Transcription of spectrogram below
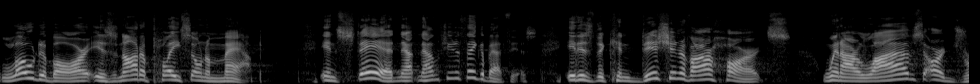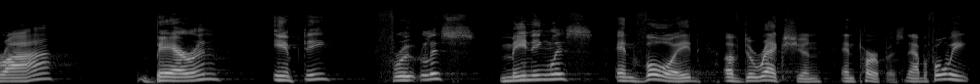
Lodabar is not a place on a map. Instead, now, now I want you to think about this. It is the condition of our hearts when our lives are dry, barren, empty, fruitless, meaningless, and void of direction and purpose. Now, before we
